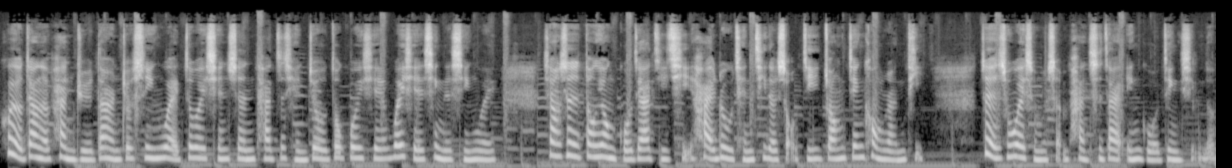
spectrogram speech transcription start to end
会有这样的判决，当然就是因为这位先生他之前就做过一些威胁性的行为。像是动用国家机器骇入前妻的手机装监控软体，这也是为什么审判是在英国进行的。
